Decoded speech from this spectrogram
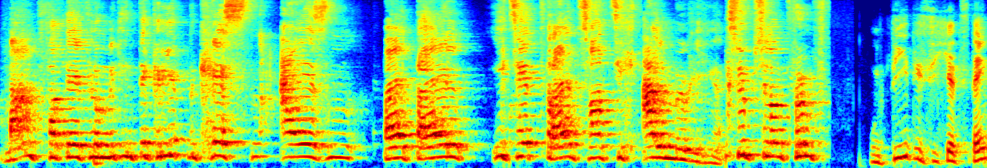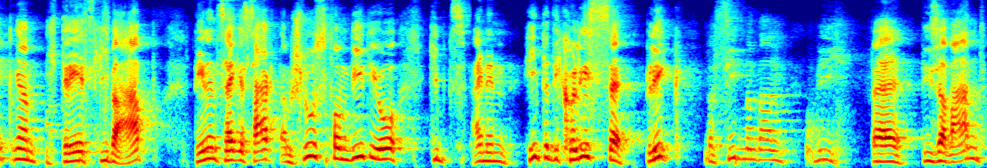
Wandvertäfelung mit integrierten Kästen, Eisen, bei Teil IZ23, allem möglichen. XY5. Und die, die sich jetzt denken, ich drehe jetzt lieber ab, denen sei gesagt, am Schluss vom Video gibt es einen hinter die Kulisse Blick. Da sieht man dann, wie ich bei dieser Wand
